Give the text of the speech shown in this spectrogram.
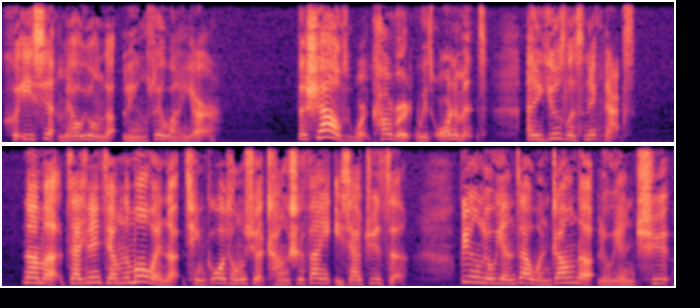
和一些没有用的零碎玩意儿。The shelves were covered with ornaments and useless knickknacks。那么，在今天节目的末尾呢，请各位同学尝试翻译以下句子，并留言在文章的留言区。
